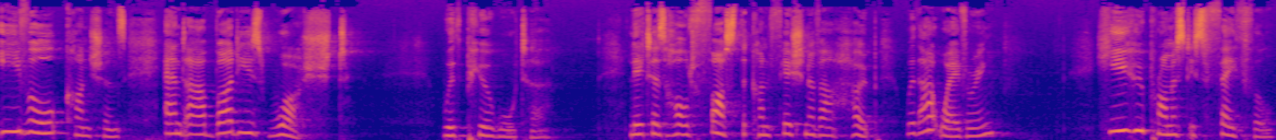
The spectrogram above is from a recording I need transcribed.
evil conscience and our bodies washed with pure water. Let us hold fast the confession of our hope without wavering. He who promised is faithful.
